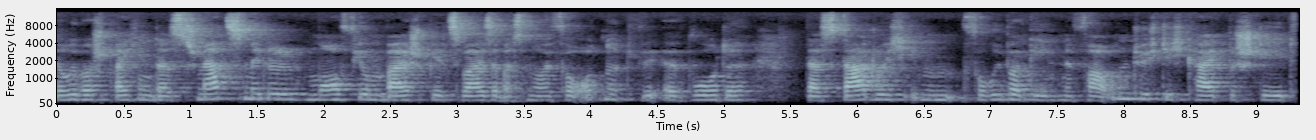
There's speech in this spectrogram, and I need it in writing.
darüber sprechen, dass Schmerzmittel, Morphium beispielsweise, was neu verordnet äh, wurde, dass dadurch eben vorübergehend eine Fahruntüchtigkeit besteht.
